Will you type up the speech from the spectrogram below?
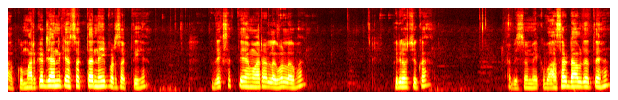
आपको मार्केट जाने की आवश्यकता नहीं पड़ सकती है। देख सकते हैं हमारा लगभग लगभग, फ्री हो चुका। अब इसमें हम एक वाशर डाल देते हैं।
